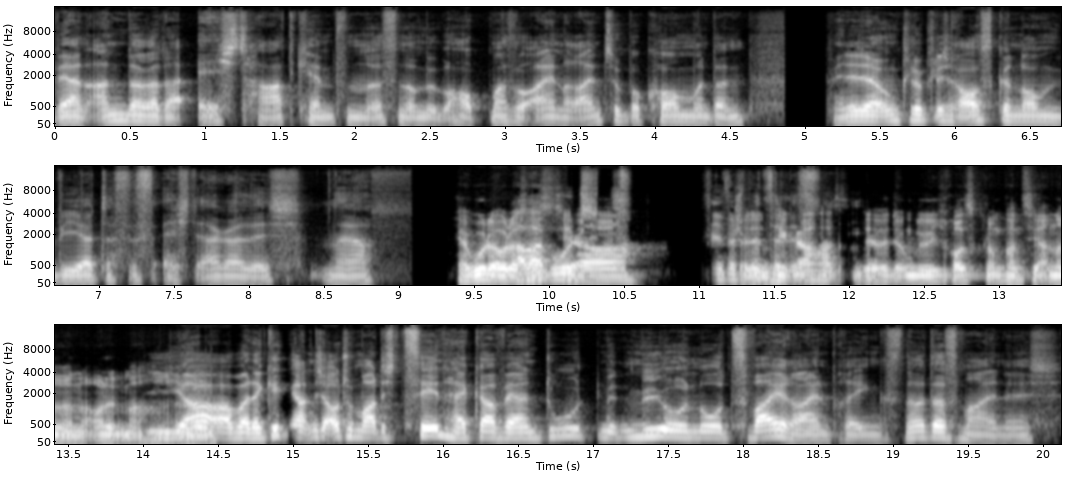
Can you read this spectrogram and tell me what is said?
während andere da echt hart kämpfen müssen, um überhaupt mal so einen reinzubekommen und dann, wenn der da unglücklich rausgenommen wird, das ist echt ärgerlich. Naja, Ja gut, aber das Aber hast gut, du ja, wenn du einen Hacker hast und der wird unglücklich rausgenommen, kannst du die anderen auch nicht machen. Ja, Also, aber der Gegner hat nicht automatisch 10 Hacker, während du mit Mühe und Not 2 reinbringst, ne? Das meine ich.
